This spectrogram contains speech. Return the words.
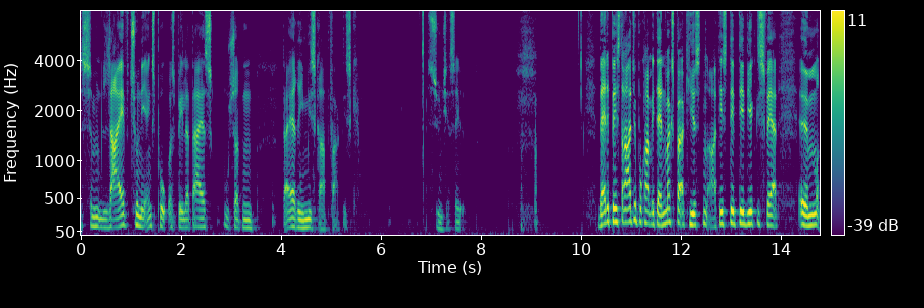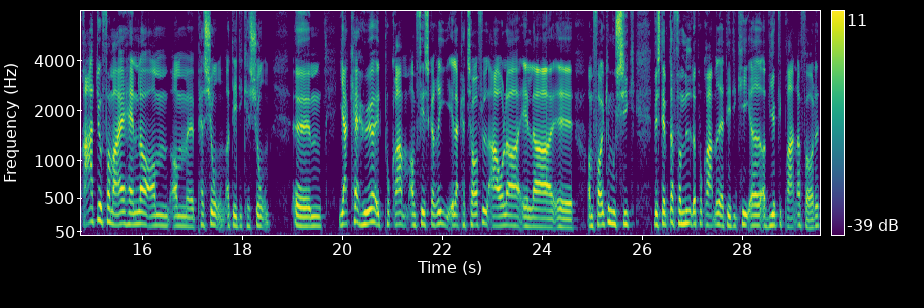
som live turneringspokerspiller, der er jeg sådan, der er rimelig skrab faktisk. Synes jeg selv. Hvad er det bedste radioprogram i Danmark, spørger Kirsten. Ah, det, det, det er virkelig svært. Øhm, radio for mig handler om, om øh, passion og dedikation. Øhm, jeg kan høre et program om fiskeri, eller kartoffelavler, eller øh, om folkemusik, hvis dem, der formidler programmet, er dedikeret og virkelig brænder for det.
